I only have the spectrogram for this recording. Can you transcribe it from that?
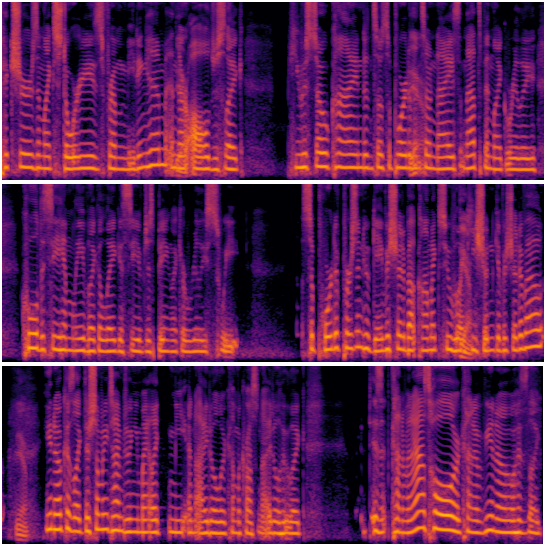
pictures and like stories from meeting him and Yeah. they're all just like he was so kind and so supportive and so nice and that's been like really cool to see him leave like a legacy of just being like a really sweet supportive person who gave a shit about comics who like Yeah. he shouldn't give a shit about Yeah. you know because like there's so many times when you might like meet an idol or come across an idol who like isn't kind of an asshole or kind of you know has like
